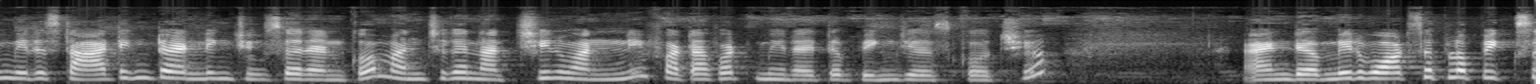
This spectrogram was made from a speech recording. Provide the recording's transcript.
మీరు స్టార్టింగ్ టు ఎండింగ్ చూసారనుకో మంచిగా నచ్చినవన్నీ ఫటాఫట్ మీరైతే పింక్ చేసుకోవచ్చు. అండ్ మీరు వాట్సాప్లో పిక్స్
